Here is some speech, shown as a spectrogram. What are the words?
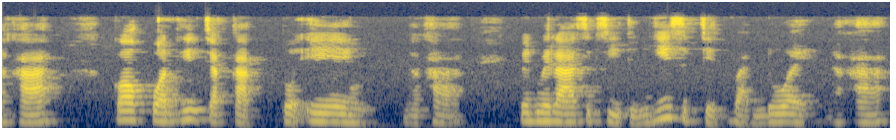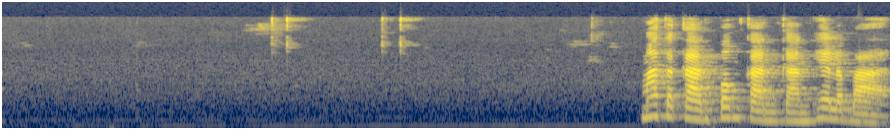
นะคะ ก็ควรที่จะกักตัวเองนะคะ เป็นเวลา 14-27 วันด้วยนะคะ มาตรการป้องกันการแพร่ระบาด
